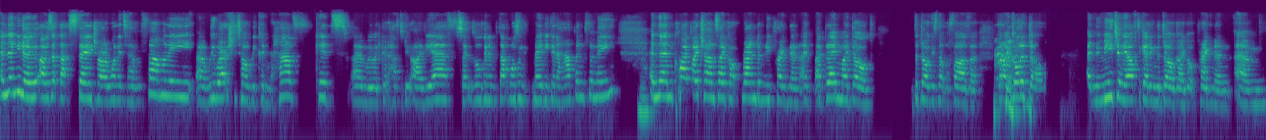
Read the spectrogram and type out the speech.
and then, you know, I was at that stage where I wanted to have a family. Uh, we were actually told we couldn't have kids. Um, we would have to do IVF. So it was all going to, that wasn't maybe going to happen for me. Mm. And then quite by chance, I got randomly pregnant. I, I blame my dog the dog is not the father, but I got a dog. And immediately after getting the dog, I got pregnant. Um,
